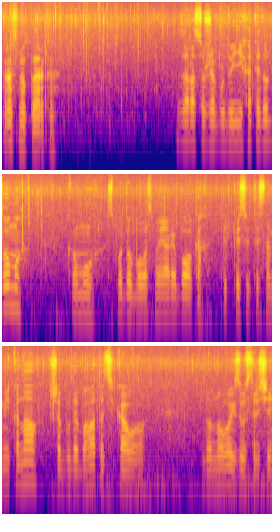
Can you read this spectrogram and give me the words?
красноперка. Зараз вже буду їхати додому. Кому сподобалась моя рибалка, підписуйтесь на мій канал, ще буде багато цікавого. До нових зустрічей.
